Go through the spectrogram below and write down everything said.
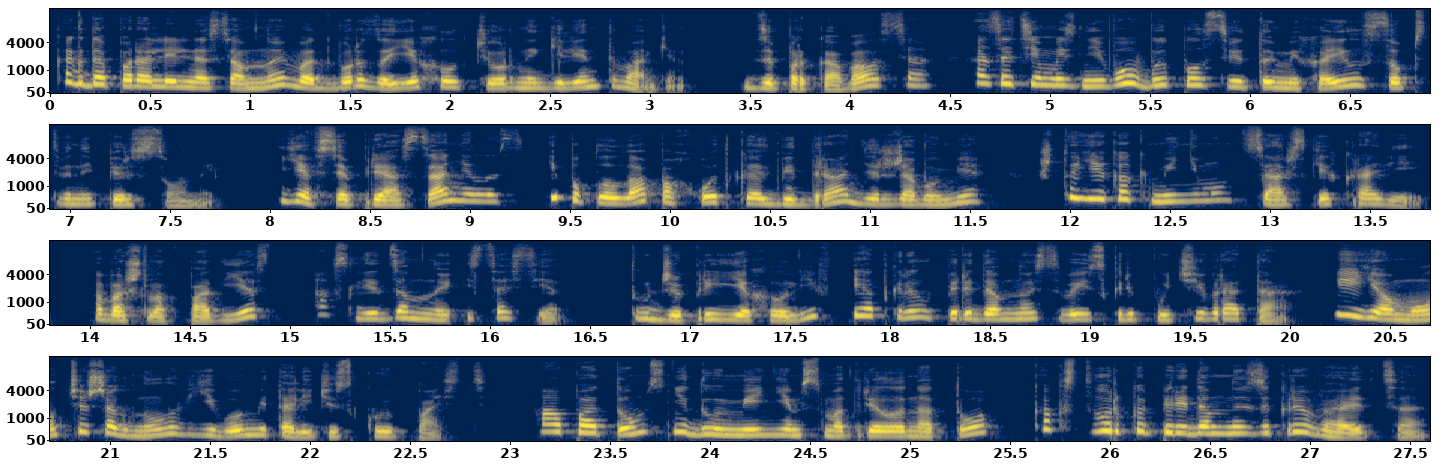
когда параллельно со мной во двор заехал черный Гелендваген. Запарковался, а затем из него выпал святой Михаил собственной персоной. Я вся приосанилась и поплыла походкой от бедра, держа в уме, что я как минимум царских кровей. Вошла в подъезд, а вслед за мной и сосед. Тут же приехал лифт и открыл передо мной свои скрипучие врата, и я молча шагнула в его металлическую пасть. А потом с недоумением смотрела на то, как створка передо мной закрывается,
